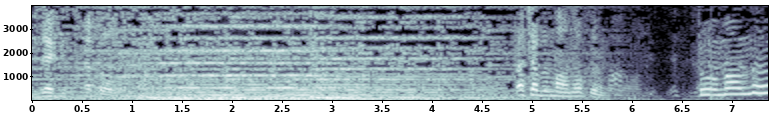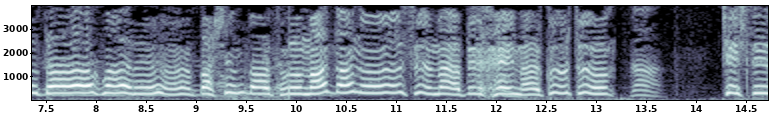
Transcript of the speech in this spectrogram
bize kısmet oldu. Qaça bir mahnı oxuyun. Dumanlı dağların başında durmadan özüme bir xeymə qurdum. Keçdi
